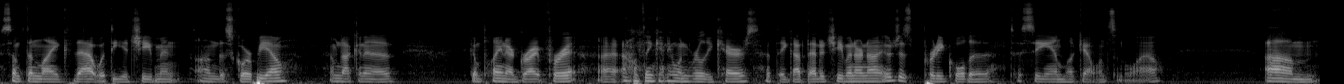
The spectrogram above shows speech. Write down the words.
something like that with the achievement on the Scorpio. I'm not going to complain or gripe for it. I, I don't think anyone really cares if they got that achievement or not. It was just pretty cool to, to see and look at once in a while. Um,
